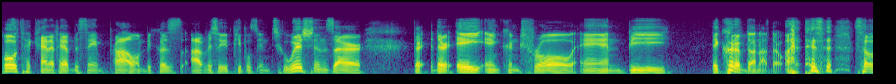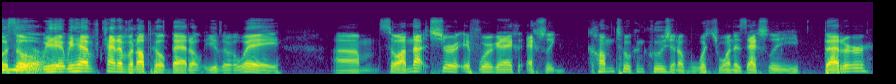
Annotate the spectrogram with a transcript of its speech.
both kind of have the same problem because obviously people's intuitions are they're, they're a in control and b they could have done otherwise. so so yeah. we we have kind of an uphill battle either way. Um, so I'm not sure if we're going to actually come to a conclusion of which one is actually better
